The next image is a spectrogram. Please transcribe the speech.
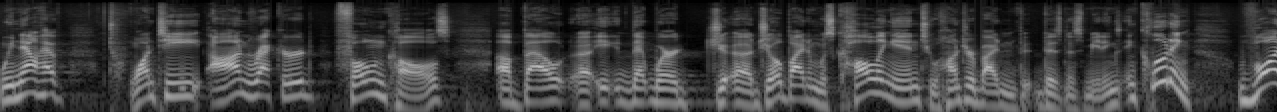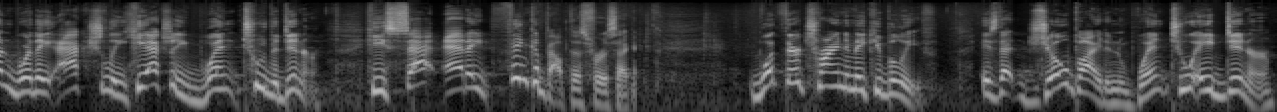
We now have 20 on record phone calls about uh, that where J- uh, Joe Biden was calling in to Hunter Biden b- business meetings, including one where they actually he actually went to the dinner. He sat at a think about this for a second. What they're trying to make you believe is that Joe Biden went to a dinner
